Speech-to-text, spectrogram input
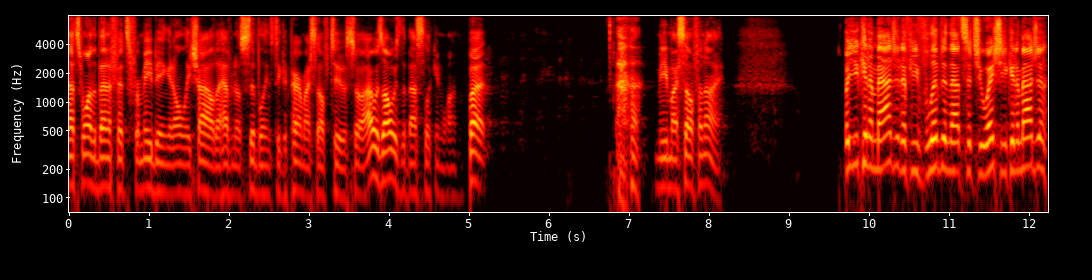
That's one of the benefits for me being an only child. I have no siblings to compare myself to. So I was always the best looking one. But me, myself, and I. But you can imagine if you've lived in that situation, you can imagine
